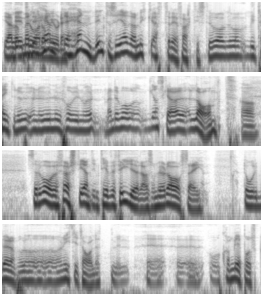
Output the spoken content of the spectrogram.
Jävla, Det men det de hände, det hände inte så jävla mycket efter det faktiskt. Det var, det var, vi tänkte nu, nu, nu får vi nog... Men det var ganska lamt. ja. Så det var väl först egentligen TV4 som hörde av sig då i början på 90-talet eh, eh, och kom ner på sk-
